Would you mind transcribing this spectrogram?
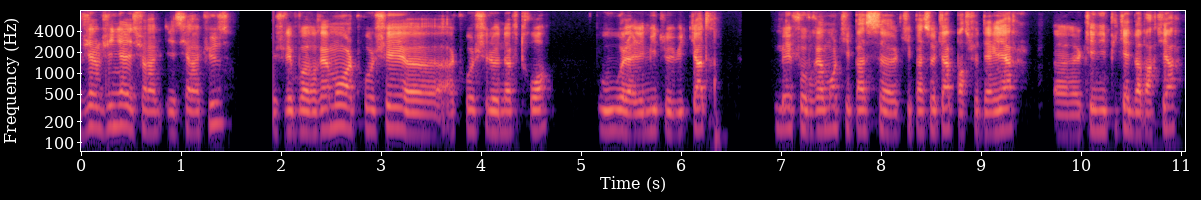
Virginia et, Syracuse. Je les vois vraiment accrocher, accrocher le 9-3 ou à la limite le 8-4. Mais il faut vraiment qu'ils passent, qu'ils passent au cap parce que derrière, Kenny Pickett va partir.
